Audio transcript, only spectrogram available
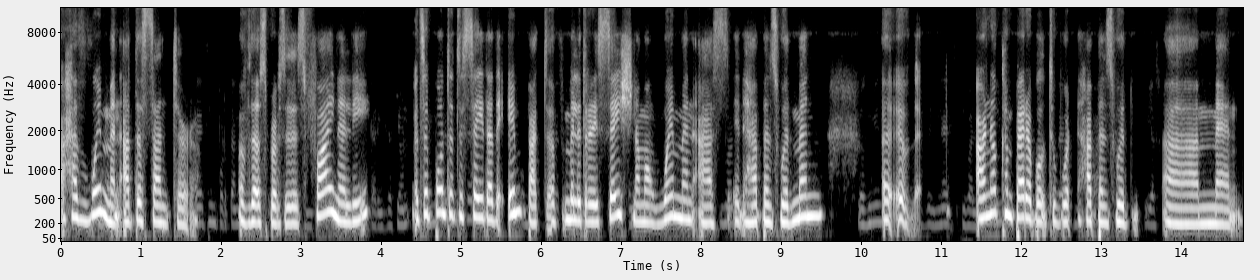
have women at the center of those processes. Finally, it's important to say that the impact of militarization among women as it happens with men uh, uh are not comparable to what happens with uh, men.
